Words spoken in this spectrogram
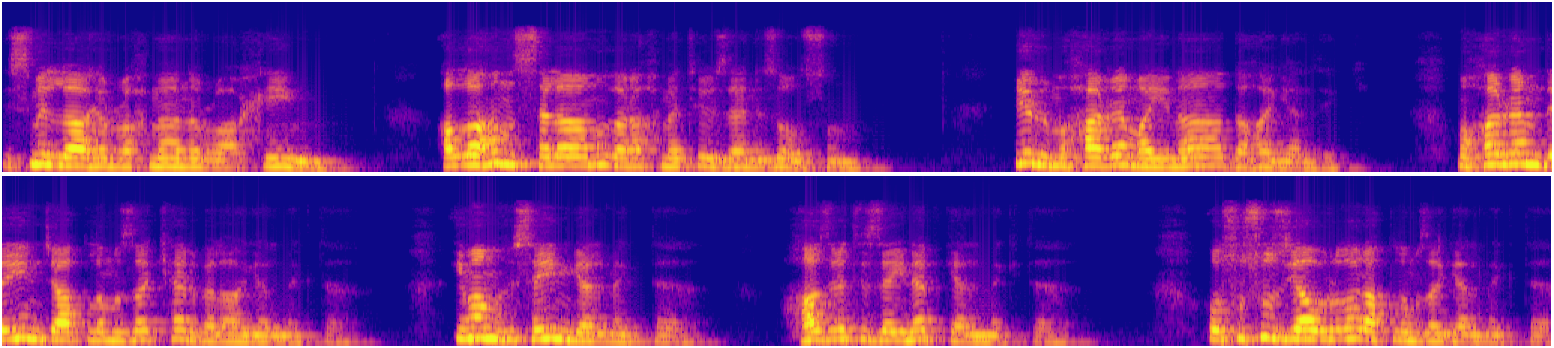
Bismillahirrahmanirrahim. Allah'ın selamı ve rahmeti üzerinize olsun. Bir Muharrem ayına daha geldik. Muharrem deyince aklımıza Kerbela gelmekte. İmam Hüseyin gelmekte. Hazreti Zeynep gelmekte. O susuz yavrular aklımıza gelmekte.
